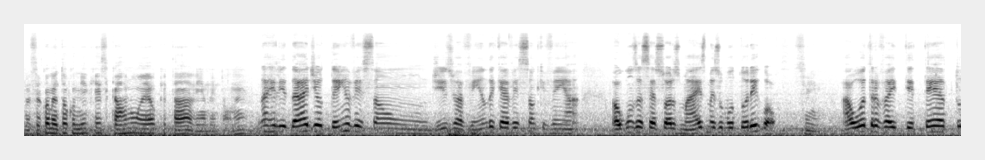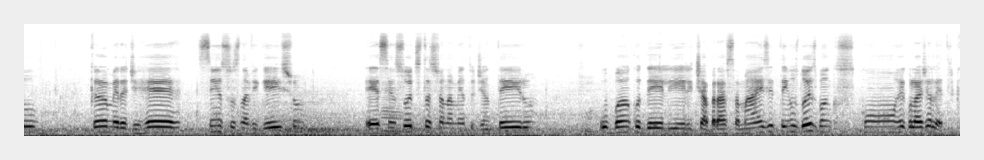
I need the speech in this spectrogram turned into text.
Mas você comentou comigo que esse carro não é o que está à venda, então, né? Na realidade, eu tenho a versão diesel à venda, que é a versão que vem a alguns acessórios mais, mas o motor é igual. Sim. A outra vai ter teto, câmera de ré, Sensus Navigation, é, sensor de estacionamento dianteiro. Sim. O banco dele ele te abraça mais e tem os dois bancos com regulagem elétrica.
